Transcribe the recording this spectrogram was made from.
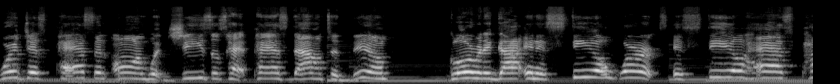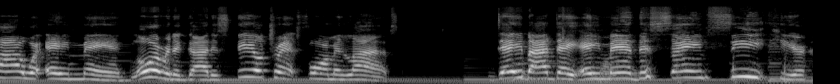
We're just passing on what Jesus had passed down to them. Glory to God. And it still works. It still has power. Amen. Glory to God. It's still transforming lives day by day. Amen. This same seed here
